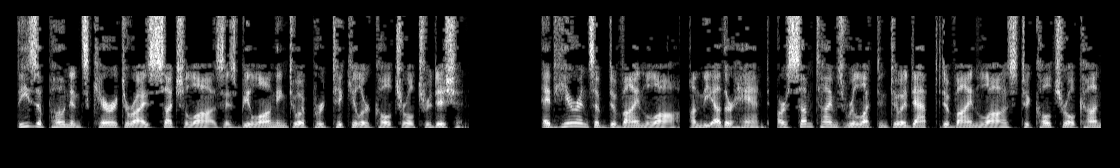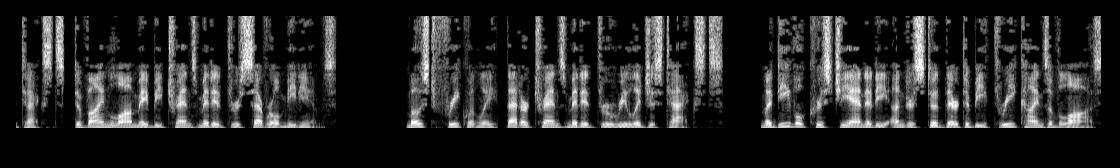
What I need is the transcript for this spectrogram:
These opponents characterize such laws as belonging to a particular cultural tradition. Adherents of divine law, on the other hand, are sometimes reluctant to adapt divine laws to cultural contexts. Divine law may be transmitted through several mediums. Most frequently, that are transmitted through religious texts. Medieval Christianity understood there to be three kinds of laws,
